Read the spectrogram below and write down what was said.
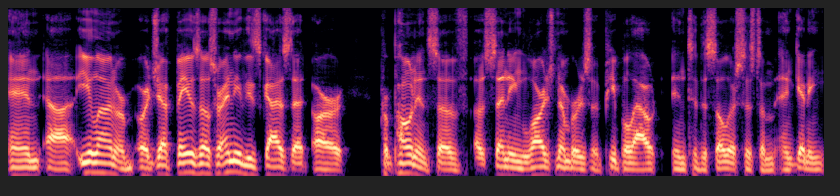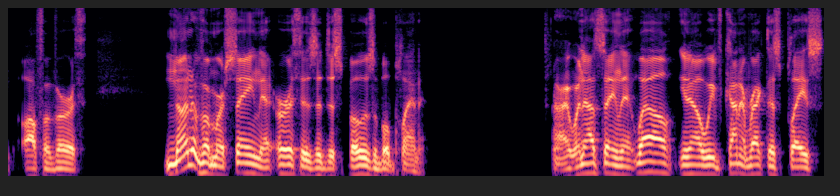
And uh, Elon or, or Jeff Bezos or any of these guys that are proponents of of sending large numbers of people out into the solar system and getting off of Earth, none of them are saying that Earth is a disposable planet. All right, we're not saying that. Well, you know, we've kind of wrecked this place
